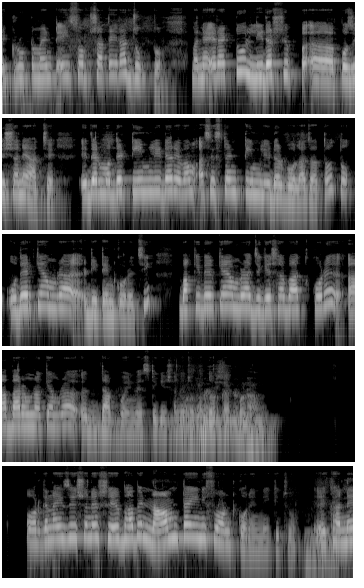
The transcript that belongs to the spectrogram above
রিক্রুটমেন্ট এই সব সাথে এরা যুক্ত। মানে এরা একটু লিডারশিপ পজিশনে আছে। এদের মধ্যে টিম লিডার এবং অ্যাসিস্ট্যান্ট টিম লিডার বলা যেত। তো ওদেরকে আমরা ডিটেন করেছি। বাকিদেরকে আমরা জিজ্ঞাসাবাদ করে আবার ওনাকে আমরা ডাকবো ইনভেস্টিগেশনে যখন দরকার পড়বে অর্গানাইজেশনের সেভাবে নামটা ইনি ফ্রন্ট করেননি কিছু এখানে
